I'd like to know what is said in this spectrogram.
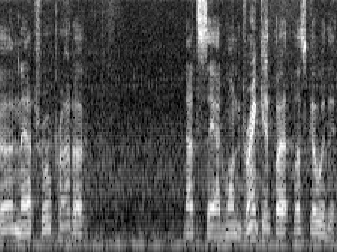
a natural product. Not to say I'd want to drink it, but let's go with it.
